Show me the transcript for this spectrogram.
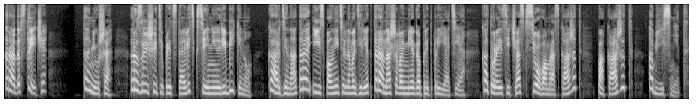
Рада встрече!» «Танюша, разрешите представить Ксению Рябикину, координатора и исполнительного директора нашего мегапредприятия, которая сейчас все вам расскажет, покажет, объяснит».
